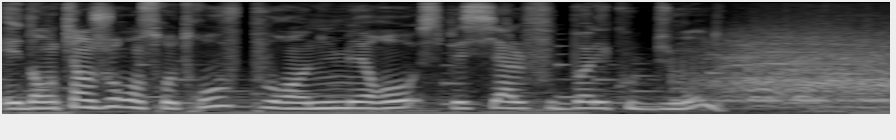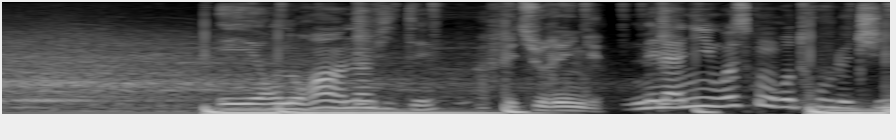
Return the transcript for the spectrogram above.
Et dans 15 jours, on se retrouve pour un numéro spécial football et Coupe du Monde. Et on aura un invité. Featuring. Mélanie, où est-ce qu'on retrouve le chip?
